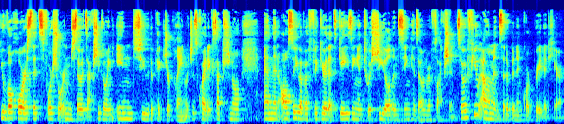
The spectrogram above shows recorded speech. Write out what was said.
You have a horse that's foreshortened, so it's actually going into the picture plane, which is quite exceptional. And then also you have a figure that's gazing into a shield and seeing his own reflection. So a few elements that have been incorporated here.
